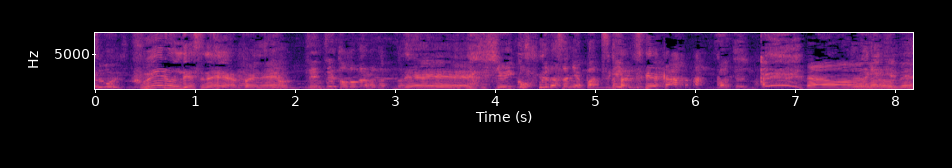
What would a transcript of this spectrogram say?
すごいですね。増えるんですねやっぱりね。全然届かなかったんでねえ。次週以降福田さんには罰ゲーム。で待っておりますあそれだけーなるほどね。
